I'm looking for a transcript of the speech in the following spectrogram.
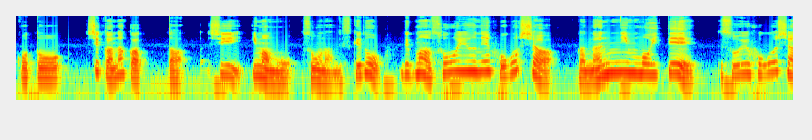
ことしかなかったし、今もそうなんですけど、で、まあそういうね、保護者が何人もいて、そういう保護者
